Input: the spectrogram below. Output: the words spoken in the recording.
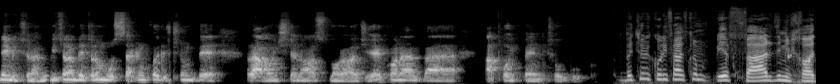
نمی‌تونن. می‌تونن به طور مستقیم خودشون به روانشناس مراجعه کنن و appointment رو book به طور کلی فرض کنم یه فردی می‌خواد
